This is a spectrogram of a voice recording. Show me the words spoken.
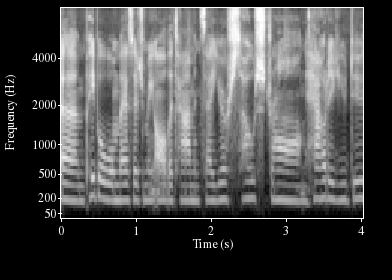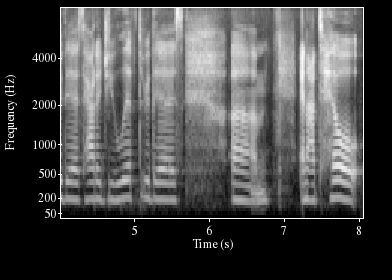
Um, people will message me all the time and say, You're so strong. How did you do this? How did you live through this? Um, and I tell,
